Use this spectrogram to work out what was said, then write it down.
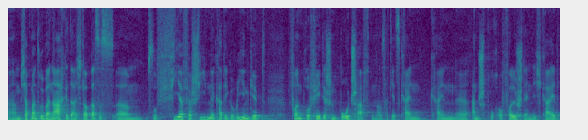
Ähm, ich habe mal drüber nachgedacht. Ich glaube, dass es ähm, so vier verschiedene Kategorien gibt von prophetischen Botschaften. Also es hat jetzt keinen kein, äh, Anspruch auf Vollständigkeit,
